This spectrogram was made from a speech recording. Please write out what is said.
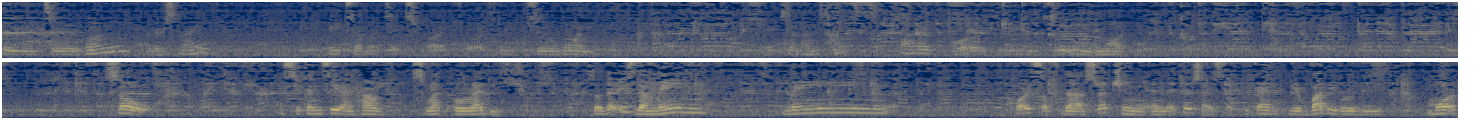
three, two, one. Other side, eight, seven, six, five, four, three, two, one. Eight, seven, six, five, four, three, two, one. So, as you can see, I have sweat already. So that is the main, main course of the stretching and exercise that you can, your body will be more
